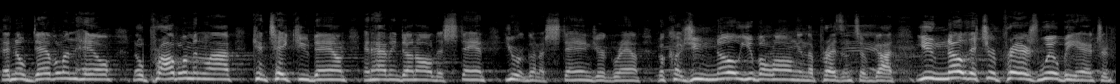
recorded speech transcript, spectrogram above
that no devil in hell, no problem in life can take you down, and having done all to stand, you are going to stand your ground because you know you belong in the presence of God. You know that your prayers will be answered,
